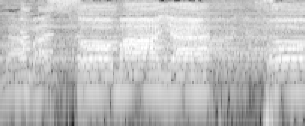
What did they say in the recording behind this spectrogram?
नमः सोमाय। सो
